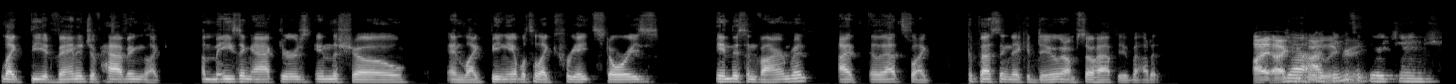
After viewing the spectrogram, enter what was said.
like the advantage of having like amazing actors in the show and like being able to like create stories in this environment. I that's like the best thing they could do, and I'm so happy about it. I, I yeah, I think agree. it's a great change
